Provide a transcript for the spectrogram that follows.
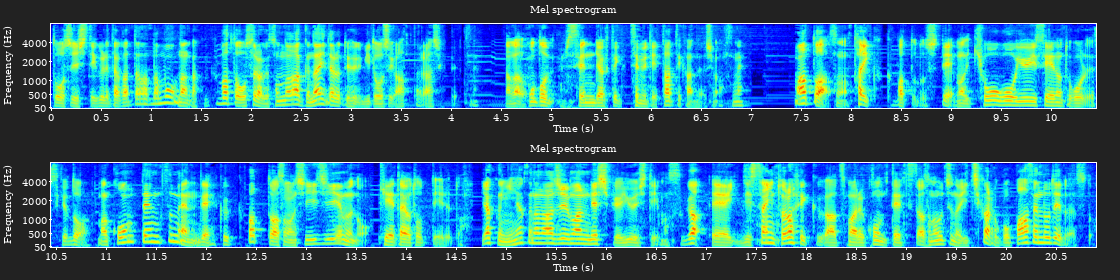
投資してくれた方々も、なんか、クックパッドはおそらくそんななくないだろうというふうに見通しがあったらしくてですね。なんか、本当戦略的に攻めていったって感じがしますね。まあ、あとは、その、対クックパッドとして、まあ、競合優位性のところですけど、まあ、コンテンツ面で、クックパッドはその CGM の形態をとっていると。約270万レシピを有していますが、えー、実際にトラフィックが集まるコンテンツはそのうちの1から5%程度ですと。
